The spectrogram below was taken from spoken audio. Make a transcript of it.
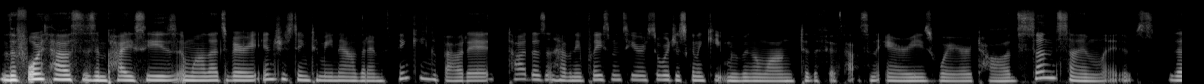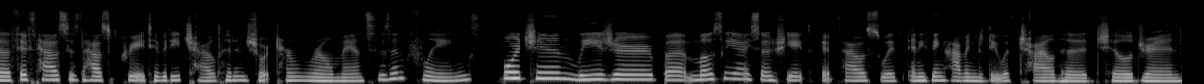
The fourth house is in Pisces, and while that's very interesting to me now that I'm thinking about it, Todd doesn't have any placements here, so we're just going to keep moving along to the fifth house in Aries, where Todd's sun sign lives. The fifth house is the house of creativity, childhood, and short term romances and flings, fortune, leisure, but mostly I associate the fifth house with anything having to do with childhood, children,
